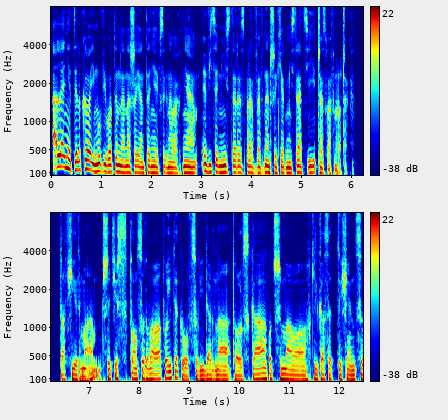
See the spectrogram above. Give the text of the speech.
ale nie tylko i mówił o tym na naszej antenie w sygnałach dnia wiceminister spraw wewnętrznych i administracji Czesław Mroczek ta firma przecież sponsorowała polityków. Solidarna Polska otrzymało kilkaset tysięcy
